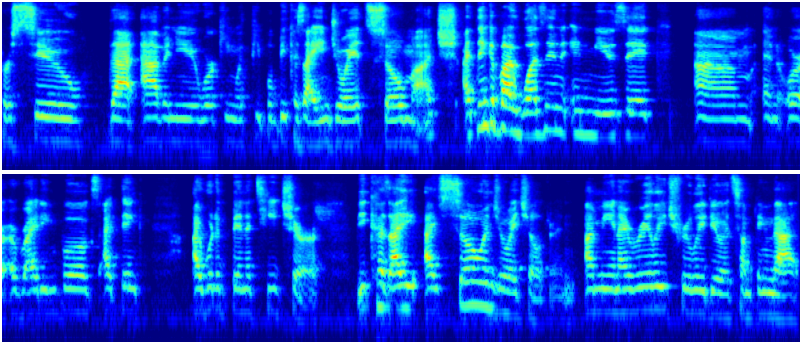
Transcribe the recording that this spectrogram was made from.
pursue that avenue working with people because i enjoy it so much i think if i wasn't in music um, and or uh, writing books i think I would have been a teacher because I, I so enjoy children. I mean, I really truly do. It's something that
